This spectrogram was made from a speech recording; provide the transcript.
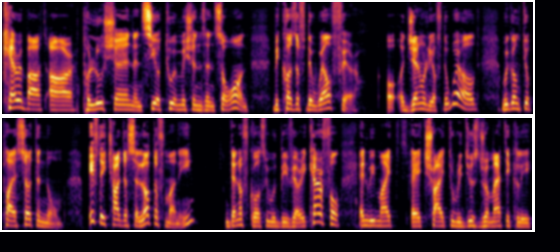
care about our pollution and CO2 emissions and so on because of the welfare or generally of the world, we're going to apply a certain norm. If they charge us a lot of money, then of course we would be very careful and we might uh, try to reduce dramatically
